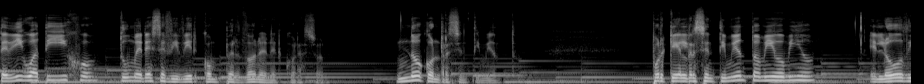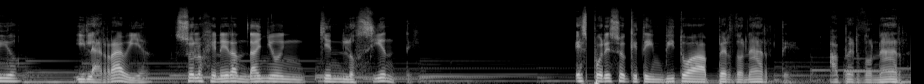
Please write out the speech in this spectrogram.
te digo a ti, hijo, tú mereces vivir con perdón en el corazón, no con resentimiento. Porque el resentimiento, amigo mío, el odio y la rabia solo generan daño en quien lo siente. Es por eso que te invito a perdonarte, a perdonar.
